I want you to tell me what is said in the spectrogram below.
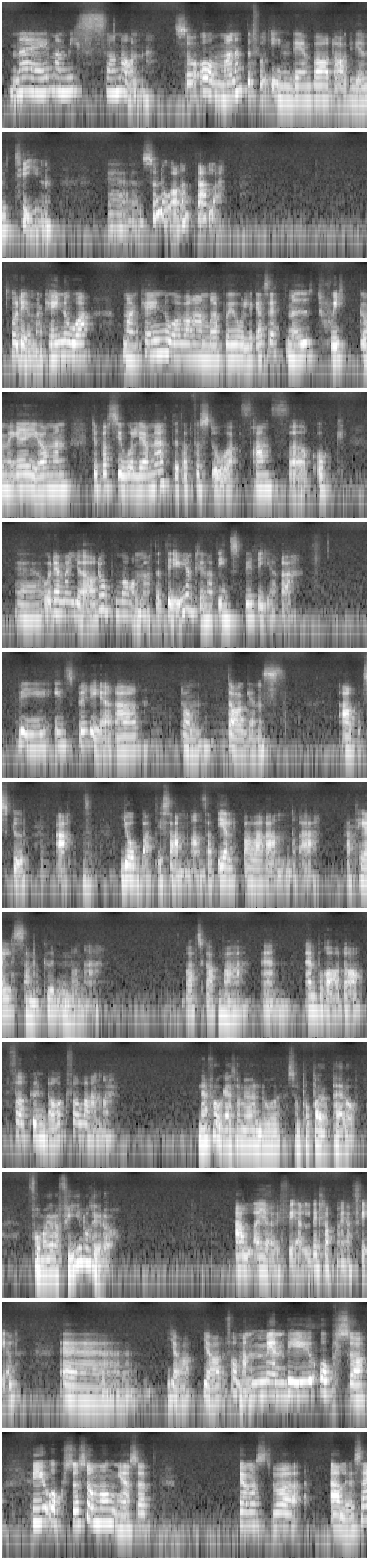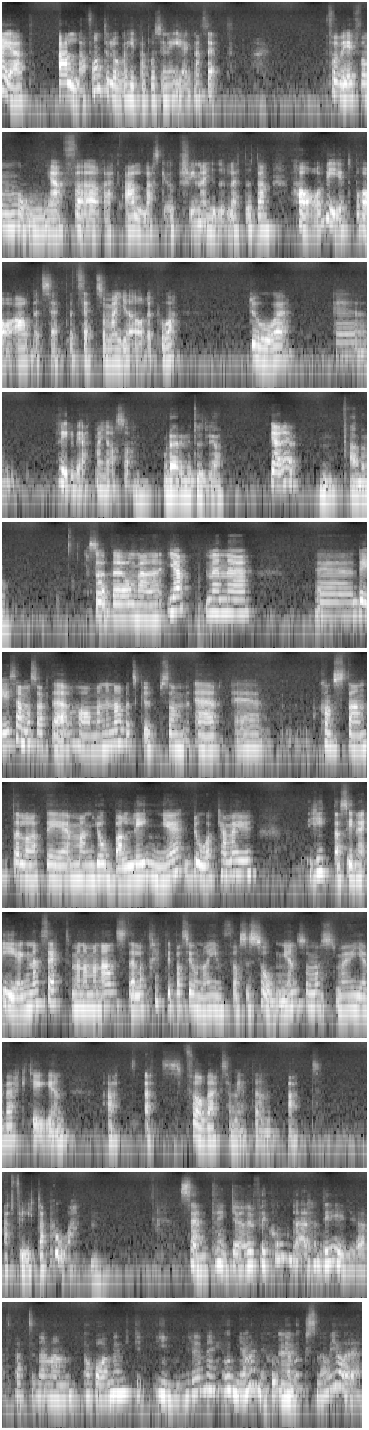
nej, man missar någon. Så om man inte får in det i en vardaglig rutin eh, så når det inte alla. Och det, man kan ju nå man kan ju nå varandra på olika sätt med utskick och med grejer men det personliga mötet, att få stå framför och Eh, och det man gör då på morgonmötet det är ju egentligen att inspirera. Vi inspirerar de, dagens arbetsgrupp att jobba tillsammans, att hjälpa varandra, att hälsa på kunderna och att skapa en, en bra dag för kunder och för varandra. En fråga som jag ändå som poppar upp här då. Får man göra fel hos er då? Alla gör ju fel. Det är klart man gör fel. Eh, ja, ja, det får man. Men vi är ju också, vi är ju också så många så att jag måste vara ärlig och säga att alla får inte lov att hitta på sina egna sätt. För vi är för många för att alla ska uppfinna hjulet. Utan har vi ett bra arbetssätt, ett sätt som man gör det på, då eh, vill vi att man gör så. Mm. Och där är ni tydliga? Ja, det. Mm. Ja, bra. Så att eh, om man, ja, men eh, eh, det är samma sak där. Har man en arbetsgrupp som är eh, konstant eller att det är, man jobbar länge, då kan man ju hitta sina egna sätt. Men när man anställer 30 personer inför säsongen så måste man ju ge verktygen att, att, för verksamheten att, att flyta på. Sen tänker jag, en reflektion där, det är ju att, att när man har med mycket yngre, med unga människor, unga Mm. vuxna att göra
